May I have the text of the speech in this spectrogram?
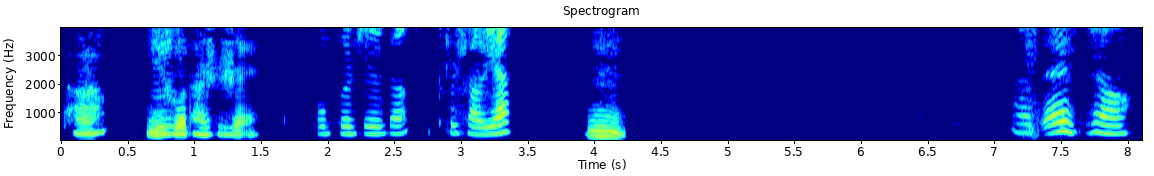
他，你说他是谁？我不知道，丑小鸭。嗯。我在听。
